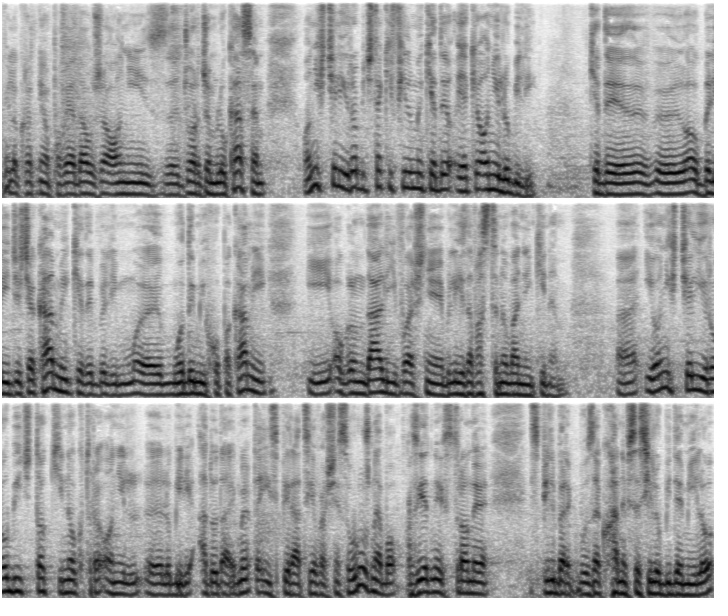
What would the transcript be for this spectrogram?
wielokrotnie opowiadał, że oni z George'em Lucasem, oni chcieli robić takie filmy, kiedy, jakie oni lubili. kiedy byli dzieciakami, kiedy byli młodymi chłopakami i oglądali właśnie, byli zafascynowani kinem. E, I oni chcieli robić to kino, które oni e, lubili. A dodajmy, te inspiracje właśnie są różne, bo z jednej strony Spielberg był zakochany w sesji Lubi Demilu,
